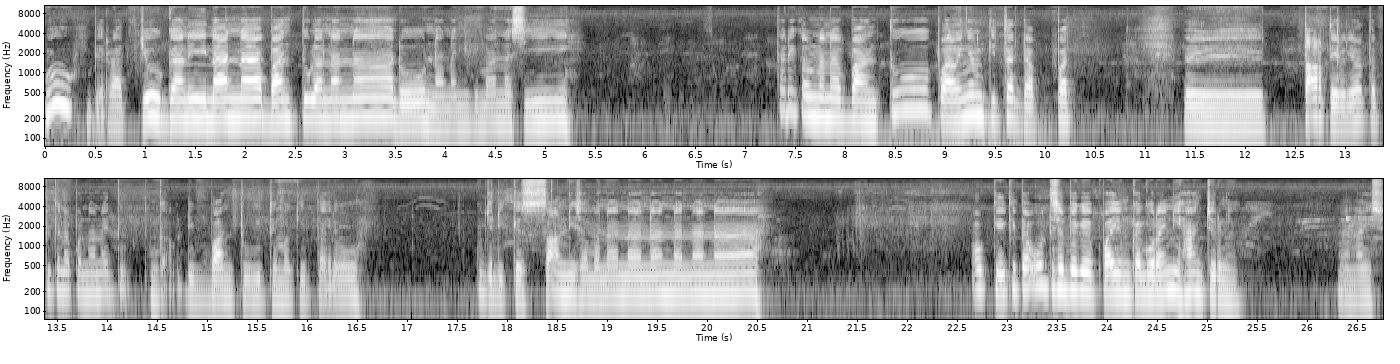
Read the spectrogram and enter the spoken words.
Uh berat juga nih Nana. Bantulah Nana. Aduh Nana ini gimana sih tadi kalau Nana bantu palingan kita dapat eh tartel ya tapi kenapa Nana itu nggak dibantu gitu sama kita itu aku jadi kesal nih sama Nana Nana Nana Oke, kita ulti sebagai payung Kagura ini hancur nih. Nah, nice.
